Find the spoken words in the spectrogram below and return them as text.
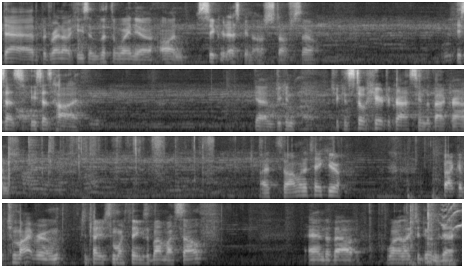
dad, but right now he's in Lithuania on secret espionage stuff. So he says he says hi. Yeah, and you can you can still hear Degrassi in the background. Alright, so I'm gonna take you back up to my room to tell you some more things about myself and about what I like to do in the day.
